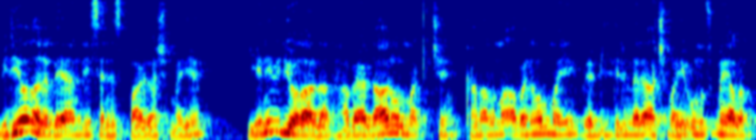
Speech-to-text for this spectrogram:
Videoları beğendiyseniz paylaşmayı, yeni videolardan haberdar olmak için kanalıma abone olmayı ve bildirimleri açmayı unutmayalım.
